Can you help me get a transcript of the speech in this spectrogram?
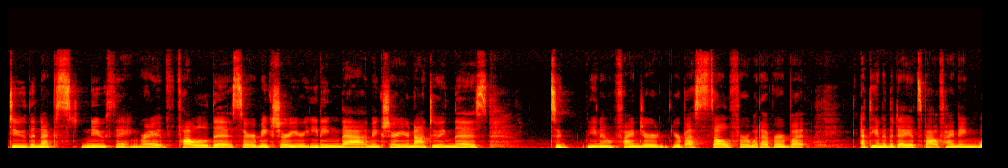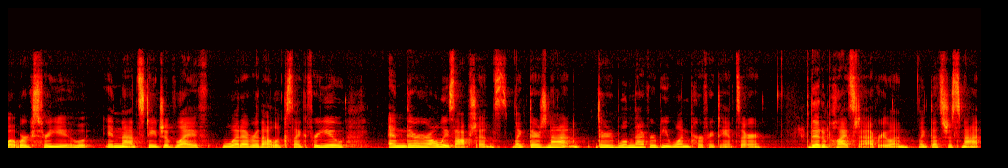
do the next new thing, right? Follow this or make sure you're eating that, make sure you're not doing this to you know find your your best self or whatever but at the end of the day it's about finding what works for you in that stage of life whatever that looks like for you and there are always options. Like there's not there will never be one perfect answer that applies to everyone. Like that's just not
